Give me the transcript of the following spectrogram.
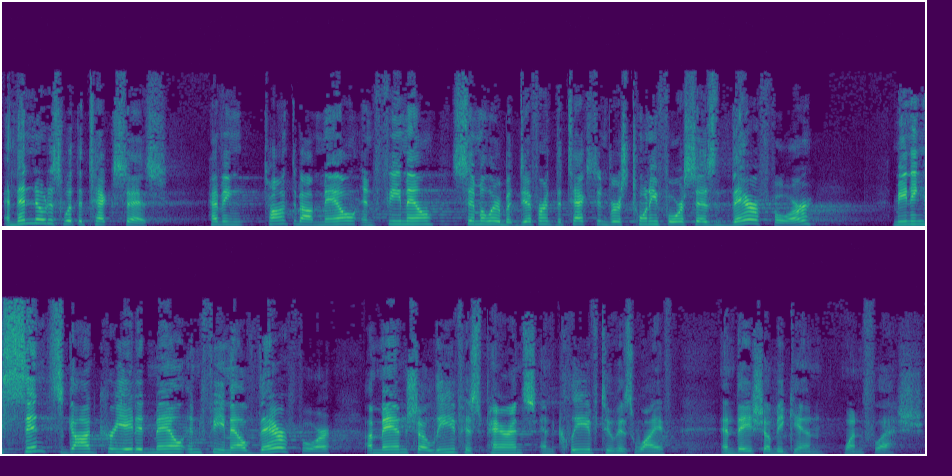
And then notice what the text says. Having talked about male and female, similar but different, the text in verse 24 says, Therefore, meaning since God created male and female, therefore a man shall leave his parents and cleave to his wife and they shall begin one flesh.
